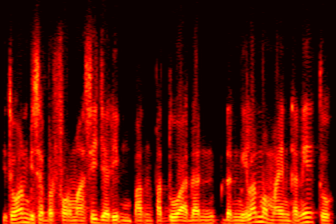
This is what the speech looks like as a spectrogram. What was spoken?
itu kan bisa berformasi jadi empat empat dua dan dan Milan memainkan itu.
